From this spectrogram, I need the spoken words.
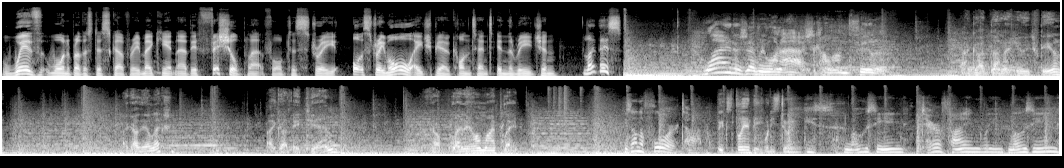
with Warner Brothers Discovery, making it now the official platform to stream, or stream all HBO content in the region like this. Why does everyone ask how I'm feeling? I got done a huge deal. I got the election. I got ATN. I got plenty on my plate. He's on the floor, Tom. Explain to me what he's doing. He's moseying, terrifyingly moseying.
